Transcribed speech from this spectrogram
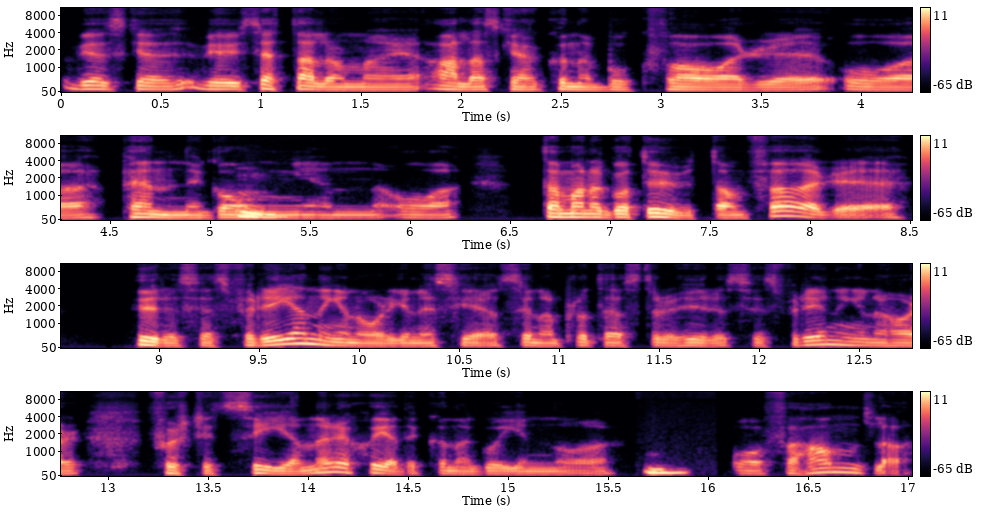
vi, ska, vi har ju sett alla de här, alla ska kunna bo kvar eh, och pennegången mm. och där man har gått utanför eh, Hyresgästföreningen organiserat sina protester och Hyresgästföreningen har först i ett senare skede kunnat gå in och, mm. och förhandla.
